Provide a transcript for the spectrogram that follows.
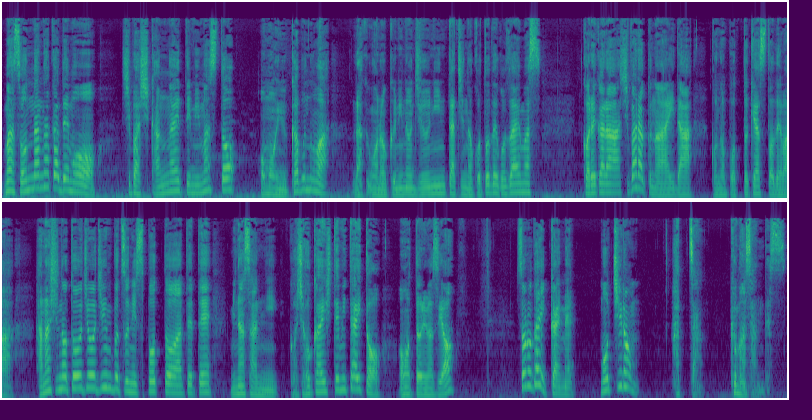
まあそんな中でも、しばし考えてみますと、思い浮かぶのは落語の国の住人たちのことでございます。これからしばらくの間、このポッドキャストでは、話の登場人物にスポットを当てて、皆さんにご紹介してみたいと思っておりますよ。その第1回目、もちろん、ハッツァン、クマさんです。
